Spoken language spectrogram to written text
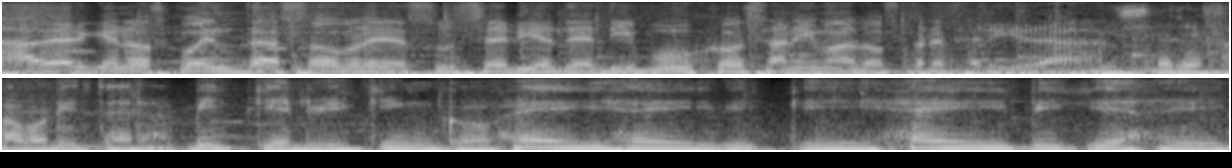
a ver qué nos cuenta sobre su serie de dibujos animados preferida. Mi serie favorita era Vicky el Vikingo. Hey, hey, Vicky, hey, Vicky, hey.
